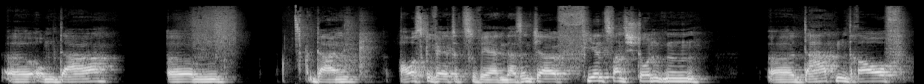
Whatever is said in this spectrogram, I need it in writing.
äh, um da ähm, dann ausgewertet zu werden. Da sind ja 24 Stunden äh, Daten drauf,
